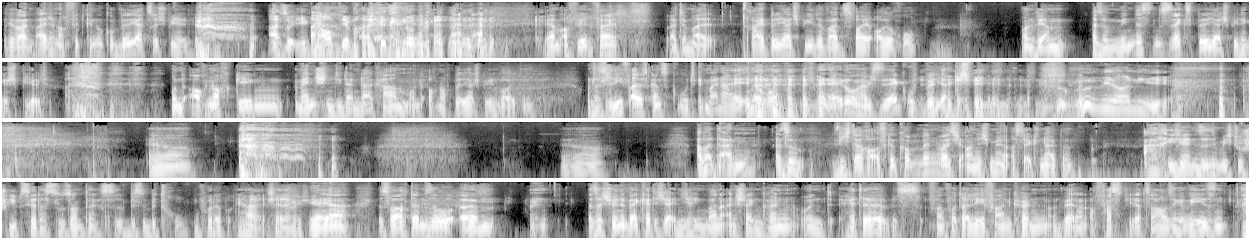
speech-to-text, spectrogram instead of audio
wir waren beide noch fit genug, um Billard zu spielen. Also ihr glaubt, ihr wart fit genug. Wir haben auf jeden Fall, warte mal, drei Billardspiele waren zwei Euro. Und wir haben also mindestens sechs Billardspiele gespielt. Und auch noch gegen Menschen, die dann da kamen und auch noch Billard spielen wollten. Und das lief alles ganz gut in meiner Erinnerung. In meiner Erinnerung habe ich sehr gut Billard gespielt. so gut wie noch nie. Ja. Ja. Aber dann, also wie ich da rausgekommen bin, weiß ich auch nicht mehr aus der Kneipe. Ach, ich erinnere mich, du schriebst ja, dass du sonntags ein bisschen betrunken vor der... Ja, ich erinnere mich. Ja, ja. Das war auch dann so, ähm, also Schöneberg hätte ich ja in die Ringbahn einsteigen können und hätte bis Frankfurter Allee fahren können und wäre dann auch fast wieder zu Hause gewesen.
